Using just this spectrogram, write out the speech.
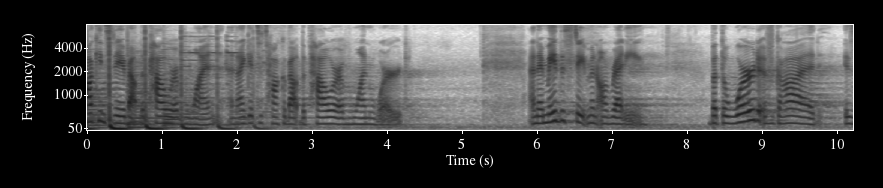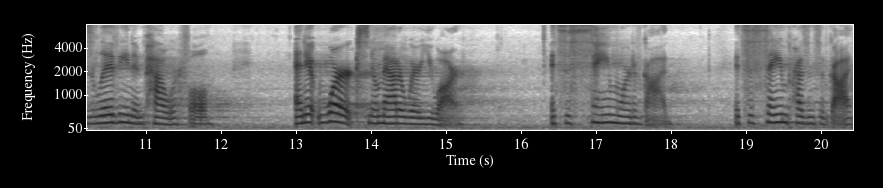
talking today about the power of one, and I get to talk about the power of one word. And I made this statement already, but the word of God is living and powerful, and it works no matter where you are. It's the same word of God, it's the same presence of God.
